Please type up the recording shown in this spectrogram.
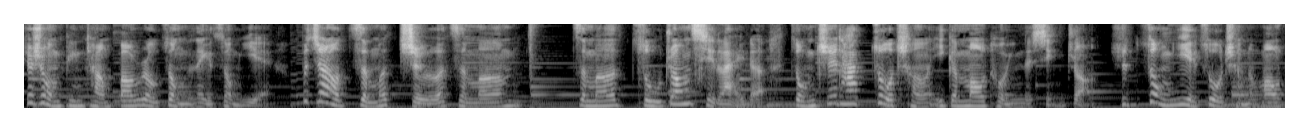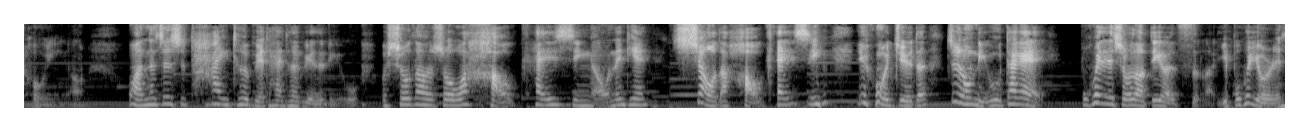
就是我们平常包肉粽的那个粽叶，不知道怎么折、怎么怎么组装起来的。总之，它做成一个猫头鹰的形状，是粽叶做成的猫头鹰啊！哇，那真是太特别、太特别的礼物！我收到的时候，我好开心啊！我那天笑得好开心，因为我觉得这种礼物大概不会再收到第二次了，也不会有人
